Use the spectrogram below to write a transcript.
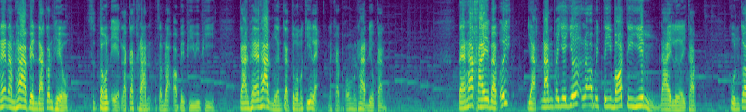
แนะนำท่าเป็นด r a ก้อนเทลสโตนเอ e แล้วก็ครันสำหรับเอาไป PVP การแพ้ธาตุเหมือนกับตัวเมื่อกี้แหละนะครับ เพราะมันธาตุเดียวกัน แต่ถ้าใครแบบเอ้ย อยากดันไปเยอะๆ แล้วเอาไปตีบอสตียิมได้เลยครับ คุณก็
